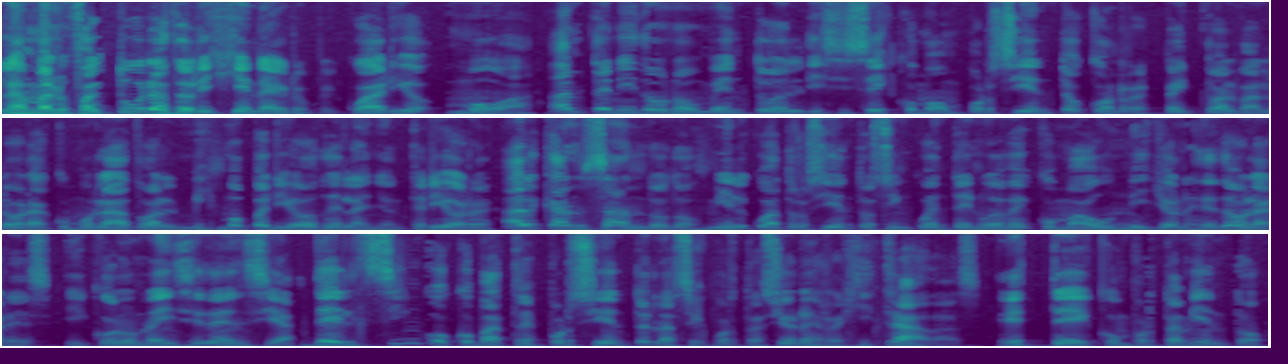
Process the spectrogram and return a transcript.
Las manufacturas de origen agropecuario, MOA, han tenido un aumento del 16,1% con respecto al valor acumulado al mismo periodo del año anterior, alcanzando 2.459,1 millones de dólares y con una incidencia del 5,3% en las exportaciones registradas. Este comportamiento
